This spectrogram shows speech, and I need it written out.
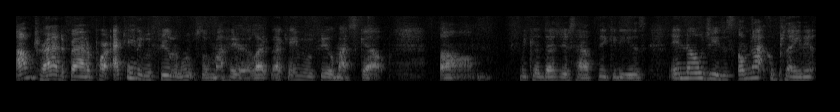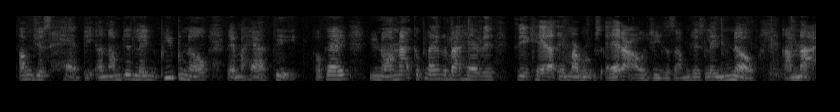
I'm trying to find a part. I can't even feel the roots of my hair. Like, I can't even feel my scalp. Um, because that's just how thick it is. And no, Jesus, I'm not complaining. I'm just happy. And I'm just letting people know that my hair thick. Okay? You know, I'm not complaining about having thick hair in my roots at all, Jesus. I'm just letting you know I'm not.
